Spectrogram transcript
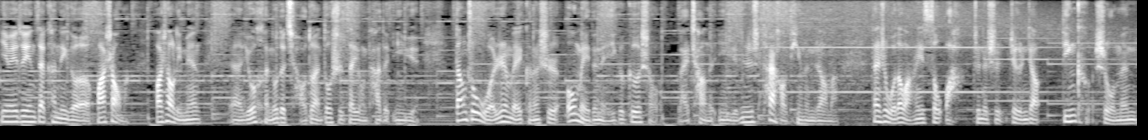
因为最近在看那个《花少》嘛，《花少》里面，呃，有很多的桥段都是在用他的音乐。当初我认为可能是欧美的哪一个歌手来唱的音乐，真是太好听了，你知道吗？但是我到网上一搜，哇，真的是这个人叫丁可，是我们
